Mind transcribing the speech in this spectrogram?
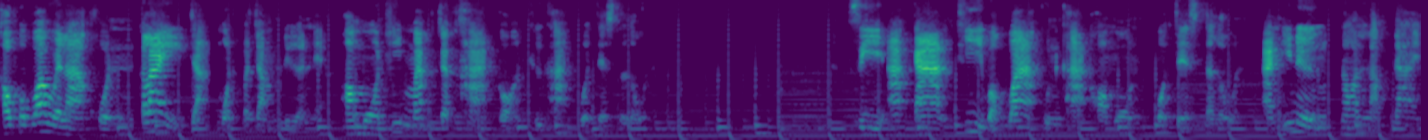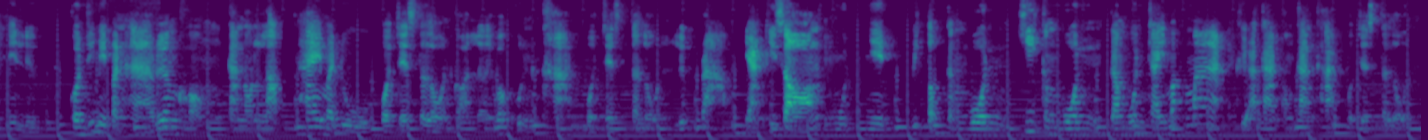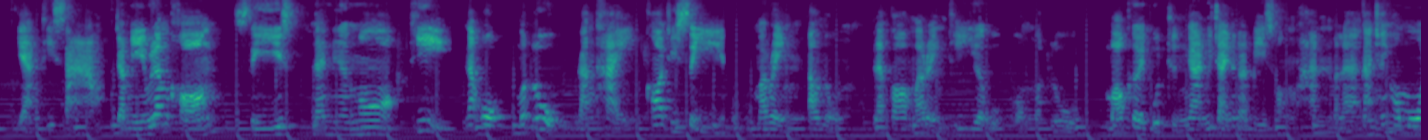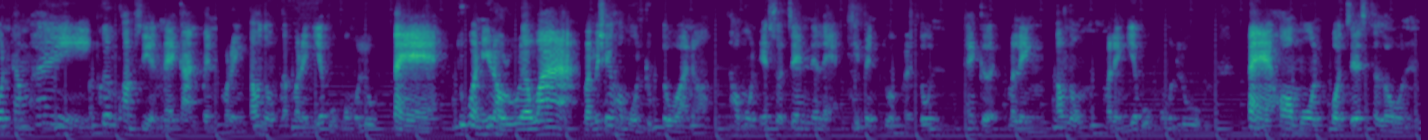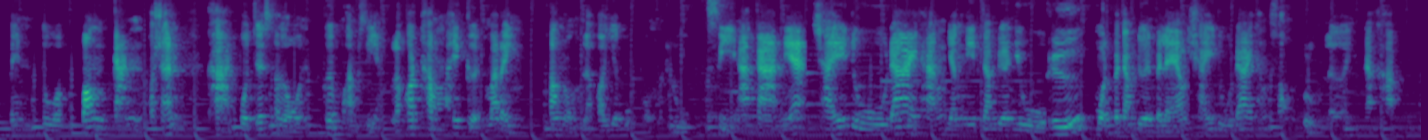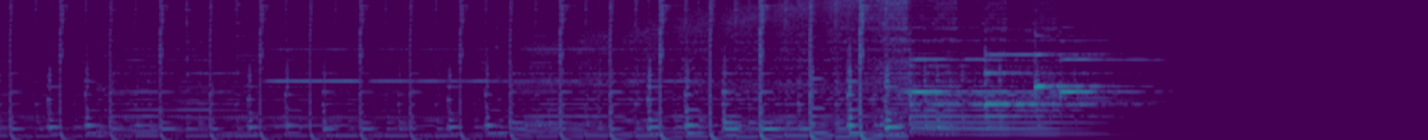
เขาพบว่าเวลาคนใกล้จะหมดประจำเดือนเนี่ยฮอร์โมนที่มักจะขาดก่อนคือขาดโปรเจสเตอโรน 4 อาการที่บอกว่าคุณขาดฮอร์โมนโปรเจสเตอโรน อันที่ 1 นอนหลับได้ไม่ลึก คนที่มีปัญหาเรื่องของการนอนหลับให้มาดูโปรเจสเตอโรนก่อนเลยว่าคุณขาดโปรเจสเตอโรนหรือเปล่า อย่างที่2หงุดหงิดวิตกกังวล ขี้กังวล กังวลใจมาก ๆ คืออาการของการขาดโปรเจสเตอโรนอย่างที่ 3 จะมีเรื่องของซีสและเนื้องอกที่หน้าอกมดลูกรังไข่ข้อทีสี่4 มะเร็งเต้านมแล้วก็มะเร็งที่เยื่อบุโพรงมดลูกหมอเคยพูดถึงงานวิจัยตั้งแต่ปี 2000 มาแล้ว การใช้ฮอร์โมนทำให้เพิ่มความเสี่ยงในการเป็นมะเร็งเต้านมกับมะเร็งเยื่อบุโพรงมดลูก แต่ทุกวันนี้เรารู้แล้วว่ามันไม่ใช่ฮอร์โมนทุกตัวเนาะ ฮอร์โมนเอสโตรเจนนี่แหละที่เป็นตัวกระตุ้น ให้เกิดมะเร็งเต้านมมะเร็งเยื่อบุโพรงมดลูก แต่ฮอร์โมนโปรเจสเตอโรนเป็นตัวป้องกัน เพราะฉะนั้นขาดโปรเจสเตอโรนเพิ่มความเสี่ยง แล้วก็ทำให้เกิดมะเร็ง เต้านมแล้วก็เยื่อบุโพรงมดลูก4อาการนี้ใช้ดูได้ทั้งยังมีประจำเดือนอยู่ หรือหมดประจำเดือนไปแล้วใช้ดูได้ทั้ง 2 กลุ่มเลยนะครับ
